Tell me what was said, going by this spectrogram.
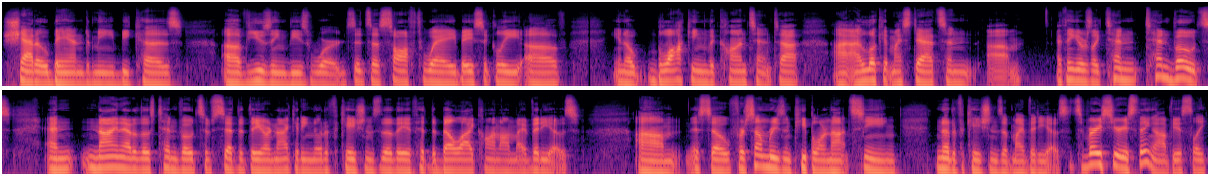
shadow banned me because of using these words. It's a soft way, basically, of you know blocking the content. Uh, I look at my stats and. Um, I think it was like 10, 10 votes, and nine out of those 10 votes have said that they are not getting notifications, though they have hit the bell icon on my videos. Um, so for some reason, people are not seeing notifications of my videos. It's a very serious thing, obviously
